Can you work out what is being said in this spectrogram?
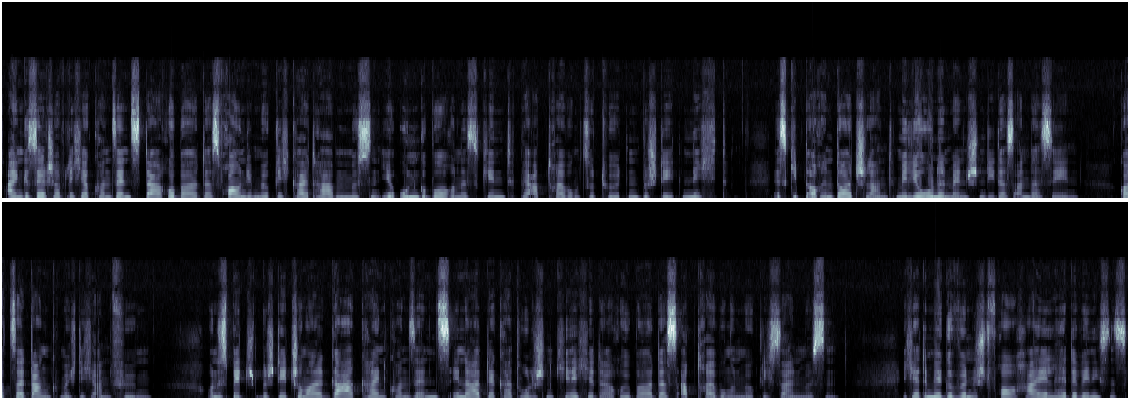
Ein gesellschaftlicher Konsens darüber, dass Frauen die Möglichkeit haben müssen, ihr ungeborenes Kind per Abtreibung zu töten, besteht nicht. Es gibt auch in Deutschland Millionen Menschen, die das anders sehen. Gott sei Dank, möchte ich anfügen. Und es besteht schon mal gar kein Konsens innerhalb der katholischen Kirche darüber, dass Abtreibungen möglich sein müssen. Ich hätte mir gewünscht, Frau Heil hätte wenigstens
